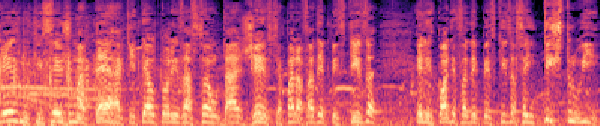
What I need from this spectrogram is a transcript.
mesmo que seja uma terra que tem autorização da agência para fazer pesquisa, eles podem fazer pesquisa sem destruir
